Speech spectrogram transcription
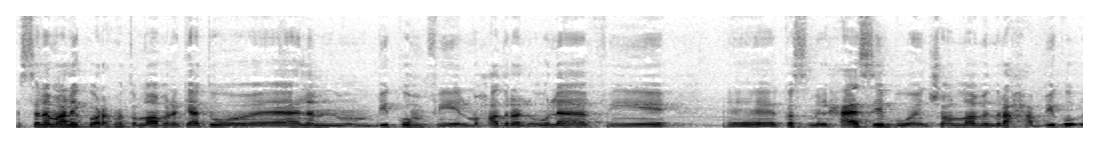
السلام عليكم ورحمة الله وبركاته. أهلا بكم في المحاضرة الأولى في آه، قسم الحاسب وإن شاء الله بنرحب بكم.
